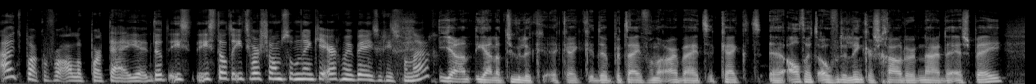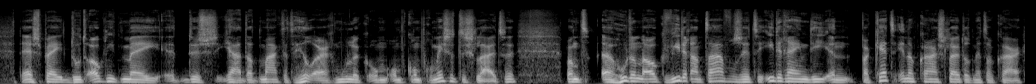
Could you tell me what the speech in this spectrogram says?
uitpakken voor alle partijen. Dat is, is dat iets waar Samson denk je erg mee bezig is vandaag? Ja, ja natuurlijk. Kijk, de Partij van de Arbeid kijkt uh, altijd over de linkerschouder naar de SP. De SP doet ook niet mee. Dus ja, dat maakt het heel erg moeilijk om, om compromissen te sluiten. Want hoe dan ook, wie er aan tafel zit... iedereen die een pakket in elkaar sleutelt met elkaar...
